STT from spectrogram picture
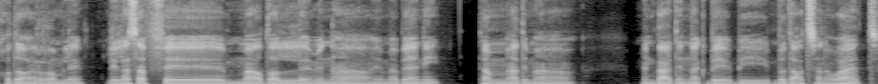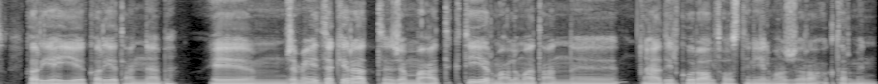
قضاء الرملة للأسف ما ضل منها مباني تم هدمها من بعد النكبة ببضعة سنوات. قرية هي قرية عنابة. جمعية ذاكرات جمعت كتير معلومات عن آه، هذه القرى الفلسطينية المهجرة. أكثر من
